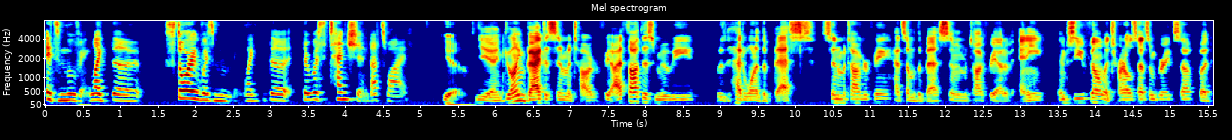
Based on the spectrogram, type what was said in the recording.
it's moving, like the story was moving, like the there was tension. That's why. Yeah, Yeah, and going back to cinematography, I thought this movie was had one of the best cinematography, had some of the best cinematography out of any MCU film. Eternals had some great stuff, but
